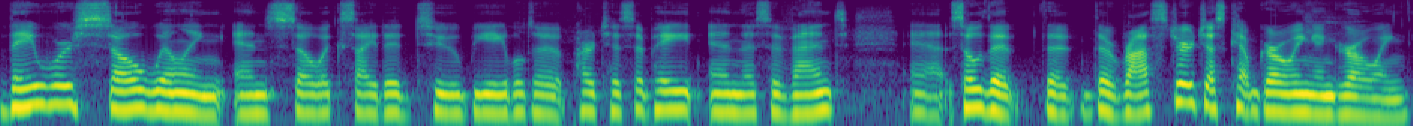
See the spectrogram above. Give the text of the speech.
They were so willing and so excited to be able to participate in this event. Uh, so the, the, the roster just kept growing and growing.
